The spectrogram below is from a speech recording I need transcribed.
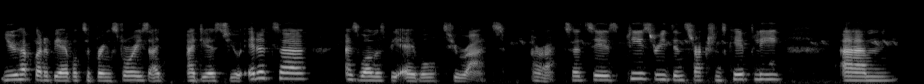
you have got to be able to bring stories, ideas to your editor, as well as be able to write. All right, so it says, please read the instructions carefully. Um,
